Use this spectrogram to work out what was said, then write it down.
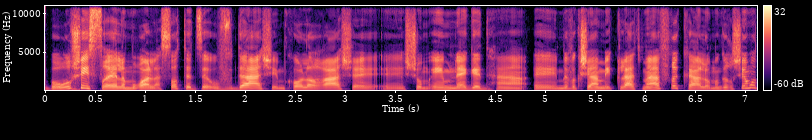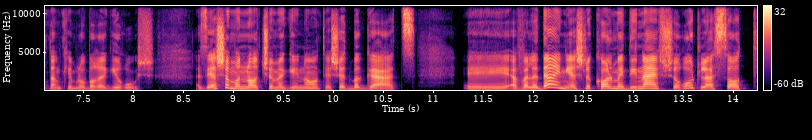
וברור שישראל אמורה לעשות את זה. עובדה שעם כל הרע ששומעים נגד מבקשי המקלט מאפריקה, לא מגרשים אותם כי הם לא ברי גירוש. אז יש אמנות שמגינות, יש את בג"ץ, אבל עדיין יש לכל מדינה אפשרות לעשות,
